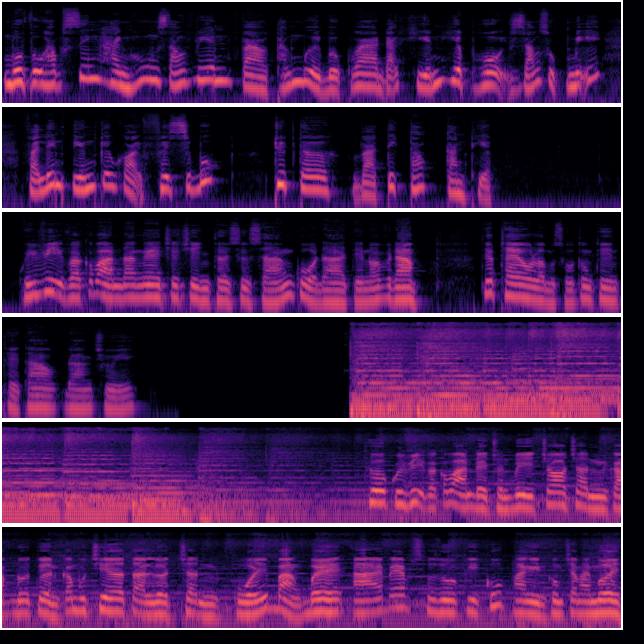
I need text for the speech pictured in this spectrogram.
một vụ học sinh hành hung giáo viên vào tháng 10 vừa qua đã khiến Hiệp hội Giáo dục Mỹ phải lên tiếng kêu gọi Facebook, Twitter và TikTok can thiệp. Quý vị và các bạn đang nghe chương trình Thời sự sáng của Đài Tiếng Nói Việt Nam. Tiếp theo là một số thông tin thể thao đáng chú ý. Thưa quý vị và các bạn, để chuẩn bị cho trận gặp đội tuyển Campuchia tại lượt trận cuối bảng B AFF Suzuki Cup 2020,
